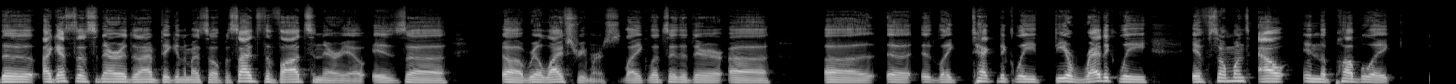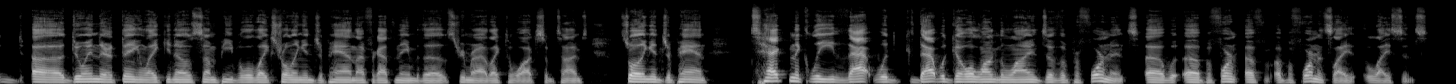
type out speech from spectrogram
the I guess the scenario that I'm thinking to myself, besides the VOD scenario, is uh uh real live streamers. Like let's say that they're uh uh, uh like technically theoretically if someone's out in the public uh doing their thing like you know some people like strolling in japan i forgot the name of the streamer i like to watch sometimes strolling in japan technically that would that would go along the lines of a performance uh a perform a, a performance li- license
